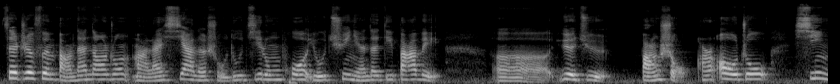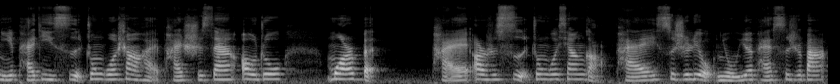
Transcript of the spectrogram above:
在这份榜单当中，马来西亚的首都吉隆坡由去年的第八位，呃，跃居榜首；而澳洲悉尼排第四，中国上海排十三，澳洲墨尔本排二十四，中国香港排四十六，纽约排四十八。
